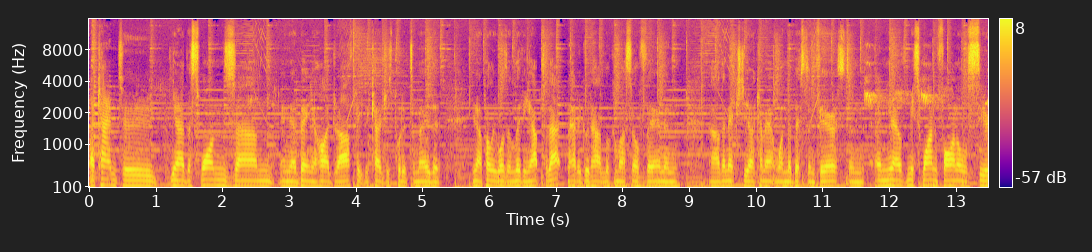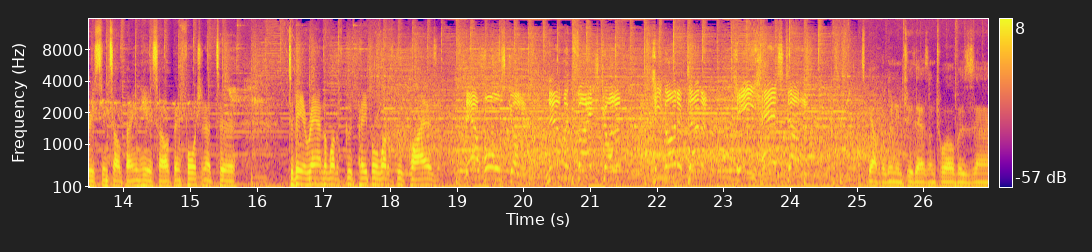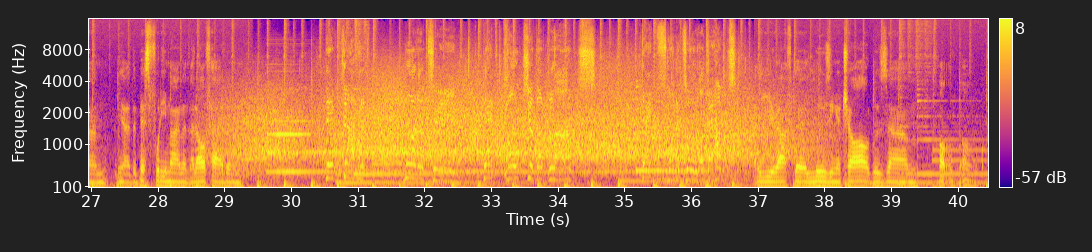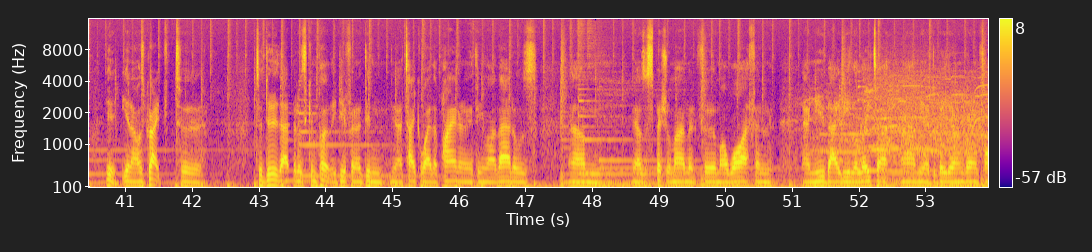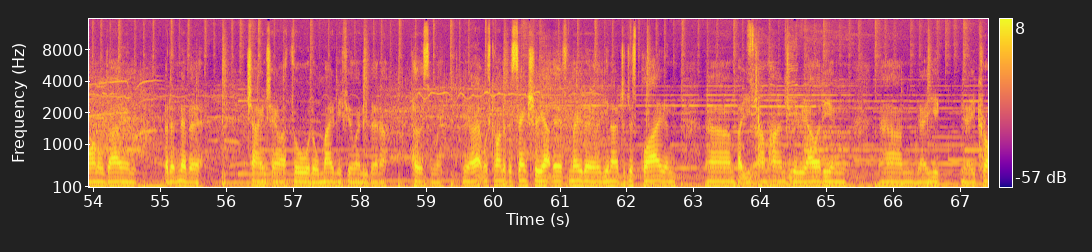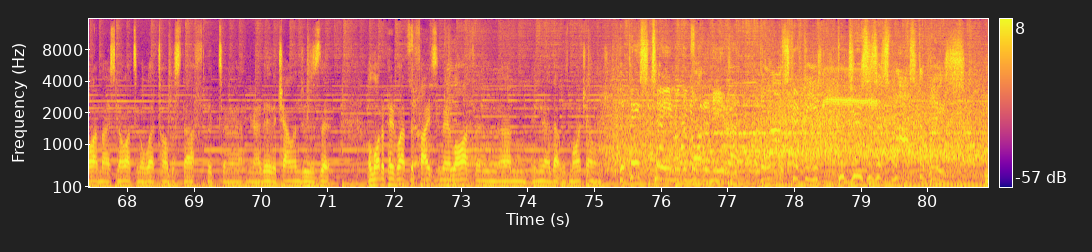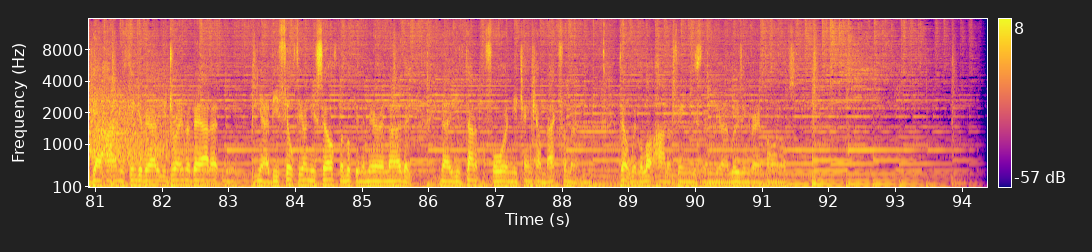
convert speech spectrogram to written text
I came to you know the Swans um, and you know, being a high draft pick, the coaches put it to me that you know I probably wasn't living up to that. I had a good hard look at myself then, and uh, the next year I come out and won the best and fairest, and, and you know I've missed one finals series since I've been here, so I've been fortunate to to be around a lot of good people, a lot of good players. Now Hall's got it. Now McVeigh's got it. He might have done it. He has done it. To be able to win in 2012 is um, you know the best footy moment that I've had, and It. What a team. That culture, the Bloods. That's what it's all about. a year after losing a child was, um, oh, oh, you know, it was great to to do that, but it was completely different. It didn't, you know, take away the pain or anything like that. It was, um, you know, it was a special moment for my wife and our new baby Lolita, um, you know, to be there on grand final day, and but it never changed how I thought or made me feel any better personally. You know, that was kind of a sanctuary out there for me to, you know, to just play and, um, but you come home to the reality and, um, you know, you, you know, you cry most nights and all that type of stuff, but, uh, you know, they're the challenges that a lot of people have to face in their life and, um, and you know, that was my challenge. The best team of the modern era of the last 50 years produces its masterpiece. You go home, you think about it, you dream about it and, you know, be filthy on yourself, but look in the mirror and know that, you know, you've done it before and you can come back from it and dealt with a lot harder things than, you know, losing grand finals.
